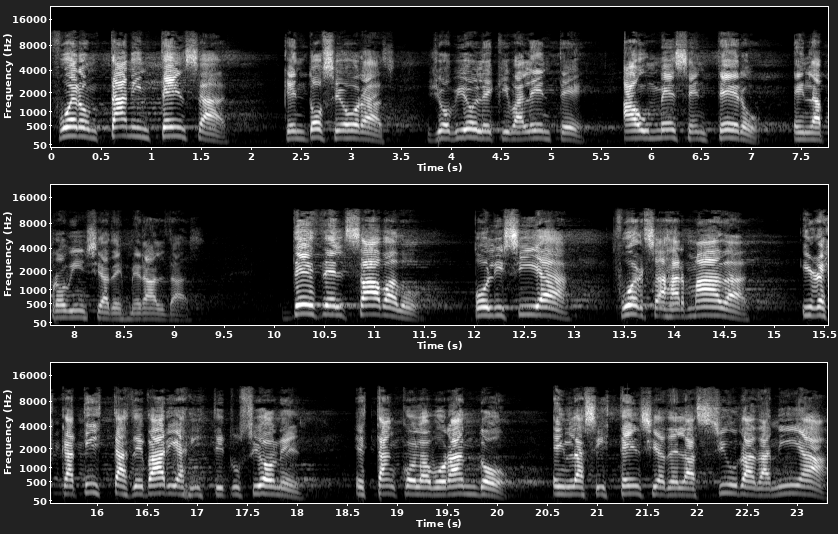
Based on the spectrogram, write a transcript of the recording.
fueron tan intensas que en 12 horas llovió el equivalente a un mes entero en la provincia de Esmeraldas. Desde el sábado, policía, Fuerzas Armadas y rescatistas de varias instituciones están colaborando en la asistencia de la ciudadanía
